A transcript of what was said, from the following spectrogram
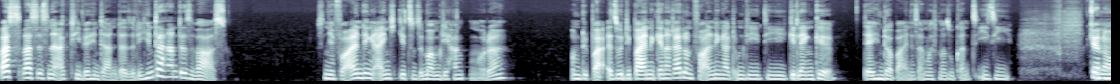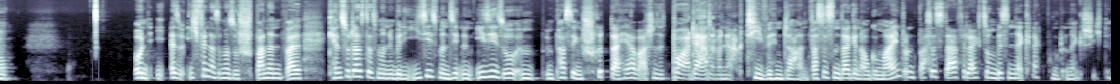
was, was ist eine aktive Hinterhand? Also die Hinterhand ist was? Das sind ja vor allen Dingen, eigentlich geht es uns immer um die Hanken, oder? Um die Be also die Beine generell und vor allen Dingen halt um die, die Gelenke der Hinterbeine, sagen wir es mal so ganz easy. Mm, genau. Und also ich finde das immer so spannend, weil kennst du das, dass man über die Easys, man sieht einen Easy so im, im passigen Schritt daher watschen und sagt, boah, der hat aber eine aktive Hinterhand. Was ist denn da genau gemeint und was ist da vielleicht so ein bisschen der Knackpunkt an der Geschichte?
